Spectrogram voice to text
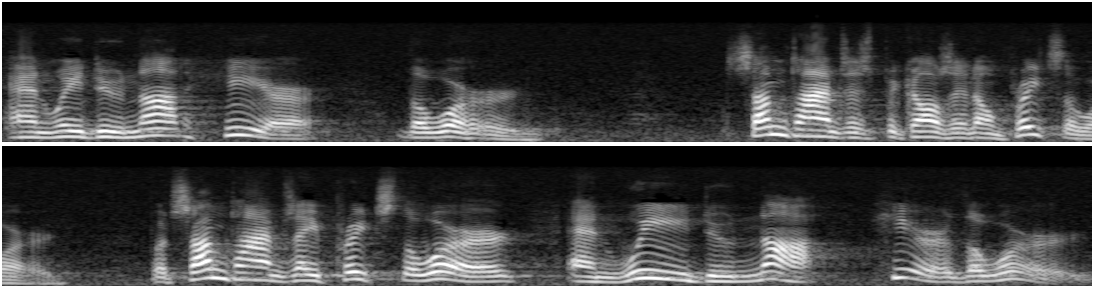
and we do not hear the Word. Sometimes it's because they don't preach the Word, but sometimes they preach the Word and we do not hear the Word.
